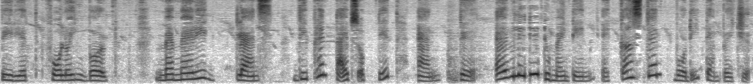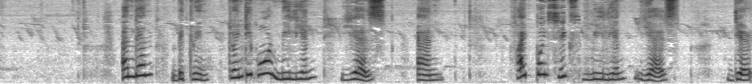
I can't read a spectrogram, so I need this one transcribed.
period following birth, mammary glands, different types of teeth, and the ability to maintain a constant body temperature. And then between 24 million years and 5.6 million years, there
